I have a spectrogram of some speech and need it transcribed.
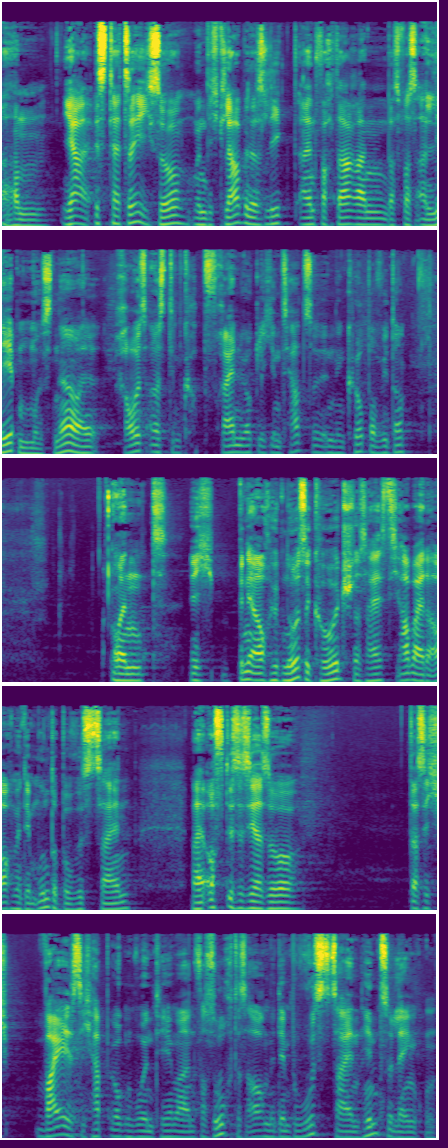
Ähm, ja, ist tatsächlich so. Und ich glaube, das liegt einfach daran, dass was erleben muss, ne? Weil raus aus dem Kopf rein wirklich ins Herz und in den Körper wieder. Und ich bin ja auch Hypnose-Coach, das heißt, ich arbeite auch mit dem Unterbewusstsein. Weil oft ist es ja so, dass ich weiß, ich habe irgendwo ein Thema und versuche das auch mit dem Bewusstsein hinzulenken.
